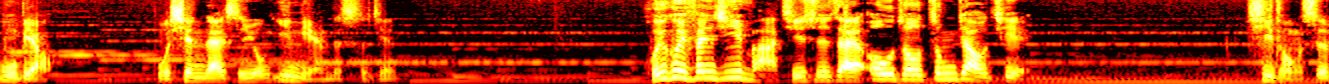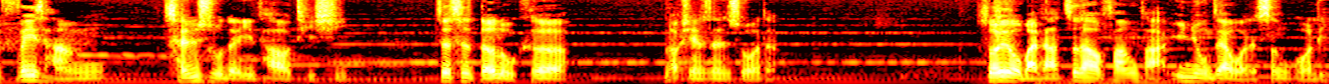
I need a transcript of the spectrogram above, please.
目标，我现在是用一年的时间。回馈分析法，其实在欧洲宗教界系统是非常成熟的一套体系，这是德鲁克老先生说的，所以我把他这套方法运用在我的生活里。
